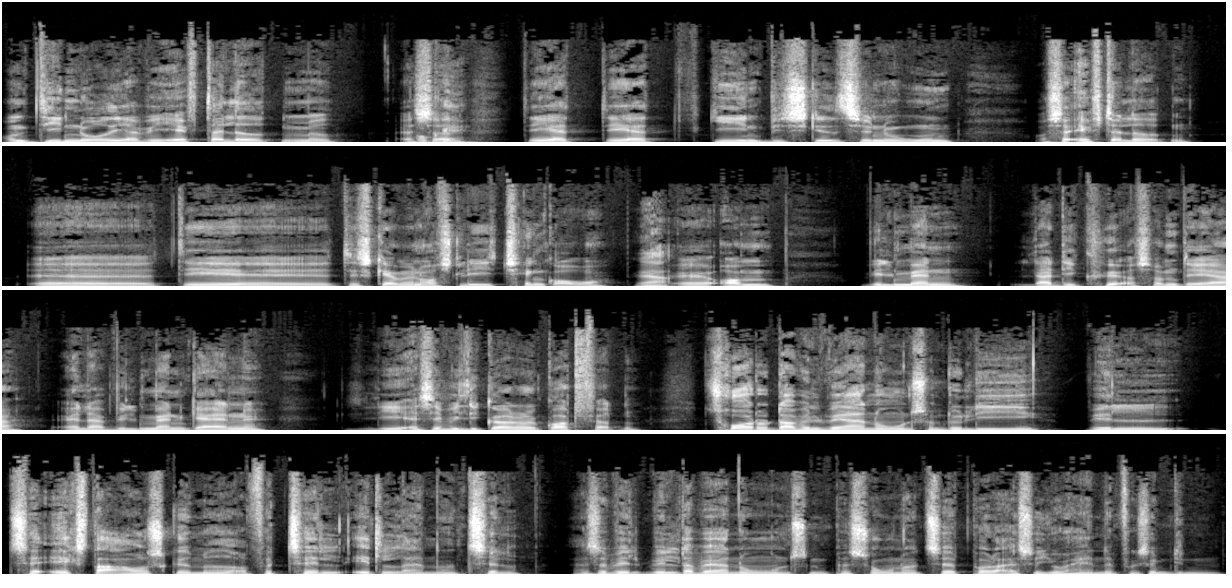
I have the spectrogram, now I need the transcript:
om de er noget, jeg vil efterlade dem med. Altså, Okay. det, er, det er at give en besked til nogen, og så efterlade den. Øh, det, det skal man også lige tænke over. Ja. Øh, om vil man lade det køre, som det er, eller vil man gerne lige, altså vil de gøre noget godt for den? Tror du, der vil være nogen, som du lige vil tage ekstra afsked med og fortælle et eller andet til? Altså vil, vil der være nogen sådan personer tæt på dig, altså Johanne, for eksempel din,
